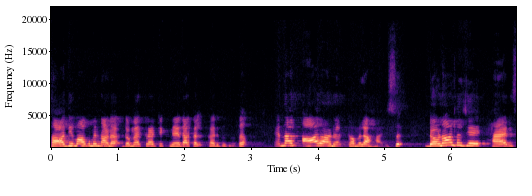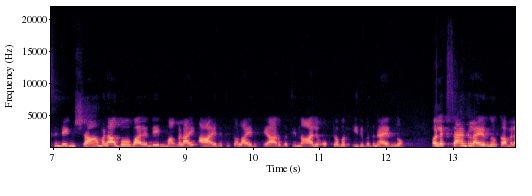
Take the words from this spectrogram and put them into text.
സാധ്യമാകുമെന്നാണ് ഡെമോക്രാറ്റിക് നേതാക്കൾ കരുതുന്നത്. എന്നാൽ ആരാണ് കമല ഹാരിസ്? ഡൊണാൾഡ് ജെ ഹാരിസിന്റെയും ശ്യാമള ഗോപാലന്റെയും മകളായി ആയിരത്തി തൊള്ളായിരത്തി അറുപത്തി നാല് ഒക്ടോബർ ഇരുപതിനായിരുന്നു ഒലക്സാൻഡറിലായിരുന്നു കമല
